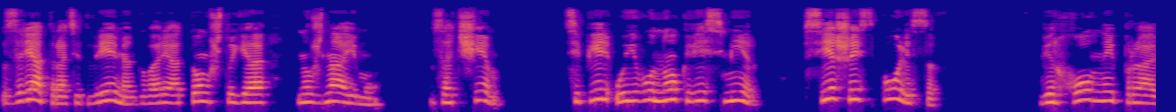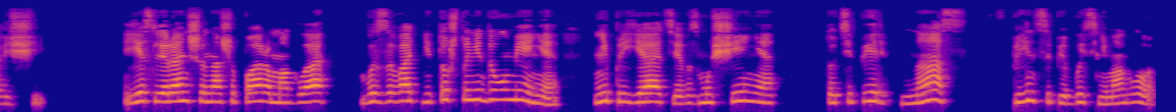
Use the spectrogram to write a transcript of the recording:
зря тратит время, говоря о том, что я нужна ему. Зачем? Теперь у его ног весь мир, все шесть полисов. Верховный правящий, если раньше наша пара могла вызывать не то что недоумение, неприятие, возмущение, то теперь нас в принципе быть не могло.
